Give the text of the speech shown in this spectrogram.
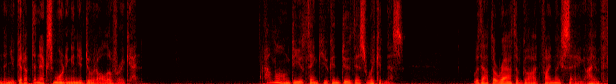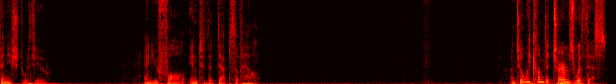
And then you get up the next morning and you do it all over again. How long do you think you can do this wickedness without the wrath of God finally saying, I am finished with you? And you fall into the depths of hell. Until we come to terms with this,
